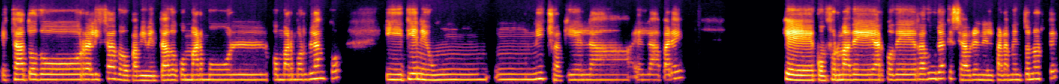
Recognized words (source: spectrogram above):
está todo realizado, pavimentado con mármol, con mármol blanco y tiene un, nicho aquí en la, en la, pared que con forma de arco de herradura que se abre en el paramento norte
